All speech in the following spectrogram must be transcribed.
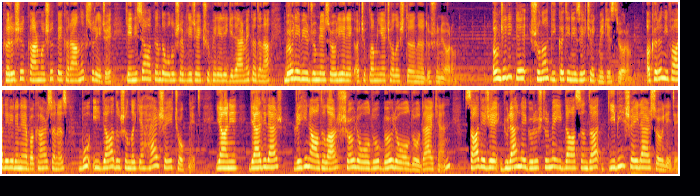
karışık, karmaşık ve karanlık süreci kendisi hakkında oluşabilecek şüpheleri gidermek adına böyle bir cümle söyleyerek açıklamaya çalıştığını düşünüyorum. Öncelikle şuna dikkatinizi çekmek istiyorum. Akar'ın ifadelerine bakarsanız bu iddia dışındaki her şey çok net. Yani geldiler, rehin aldılar, şöyle oldu, böyle oldu derken sadece Gülen'le görüştürme iddiasında gibi şeyler söyledi,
